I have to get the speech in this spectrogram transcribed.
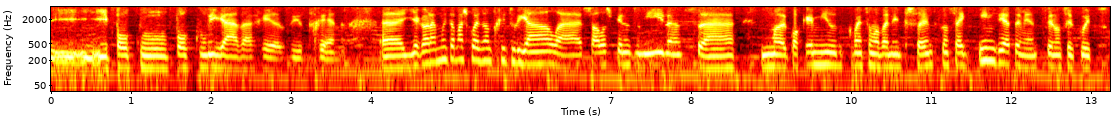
e, e, pouco, pouco ligada à rede e ao terreno. e agora há muita mais coisa territorial, há salas pequenas unidas, há uma, qualquer miúdo que começa uma banda interessante consegue imediatamente ter um circuito,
